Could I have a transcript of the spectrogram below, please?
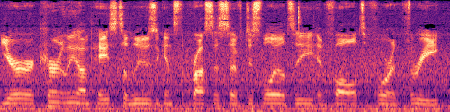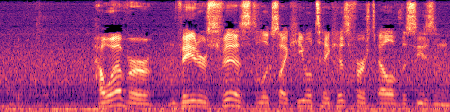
you're currently on pace to lose against the process of disloyalty and fall to four and three. However, Vader's Fist looks like he will take his first L of the season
